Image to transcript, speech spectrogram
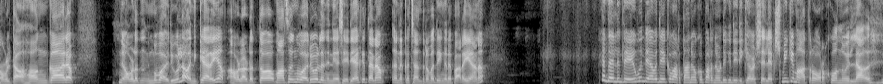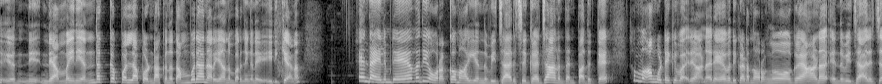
അവളുടെ അഹങ്കാരം. അവൾ നിങ്ങൾ വരുമല്ലോ എനിക്കറിയാം. അവൾ അടുത്ത മാസം ഇങ്ങ് വരുമല്ലോ ഞാൻ ശരിയാക്കി തരാം എന്നൊക്കെ ചന്ദ്രമതി ഇങ്ങനെ പറയാണ്. എന്തായാലും ദേവും ദേവതയൊക്കെ വർത്താനമൊക്കെ പറഞ്ഞുകൊണ്ട് ഇങ്ങനെ ഇരിക്കുക പക്ഷേ ലക്ഷ്മിക്ക് മാത്രം ഉറക്കമൊന്നുമില്ല. എന്റെ അമ്മ ഇനി എന്തൊക്കെ പൊല്ലാപ്പം ഉണ്ടാക്കുന്ന തമ്പുരാൻ അറിയാമെന്നും പറഞ്ഞിങ്ങനെ ഇരിക്കുകയാണ് എന്തായാലും രേവതി ഉറക്കമായി എന്ന് വിചാരിച്ച് ഗജാനന്ദൻ പതുക്കെ അങ്ങോട്ടേക്ക് വരികയാണ്. രേവതി കിടന്നുറങ്ങുകയാണ് എന്ന് വിചാരിച്ച്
